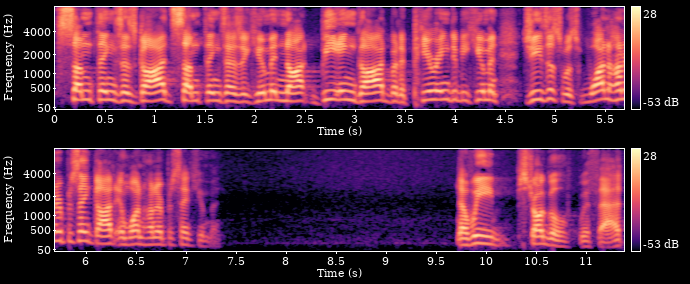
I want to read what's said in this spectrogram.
some things as God, some things as a human, not being God, but appearing to be human. Jesus was 100% God and 100% human. Now, we struggle with that.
